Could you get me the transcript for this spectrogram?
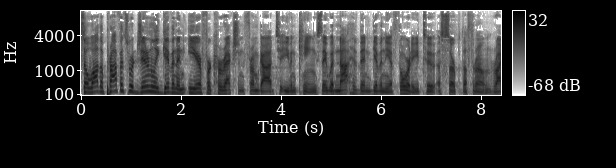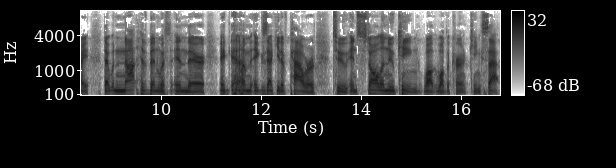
So while the prophets were generally given an ear for correction from God to even kings, they would not have been given the authority to usurp the throne, right? That would not have been within their um, executive power to install a new king while, while the current king sat.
